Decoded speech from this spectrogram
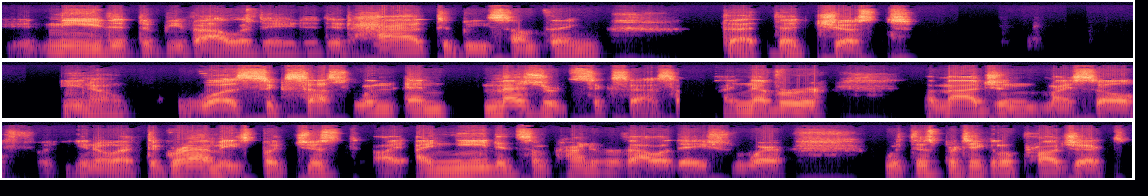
It needed to be validated. It had to be something that that just you know was successful and, and measured success. I never imagined myself, you know, at the Grammys, but just I, I needed some kind of a validation where with this particular project,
